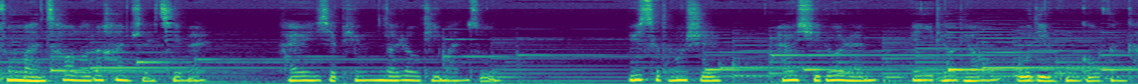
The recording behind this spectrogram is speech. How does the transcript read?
充满操劳的汗水气味，还有一些平庸的肉体满足。与此同时，还有许多人被一条条无底鸿沟分开。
